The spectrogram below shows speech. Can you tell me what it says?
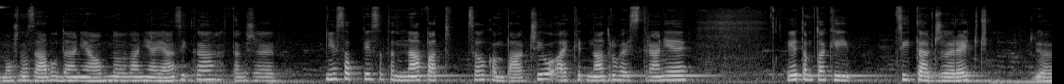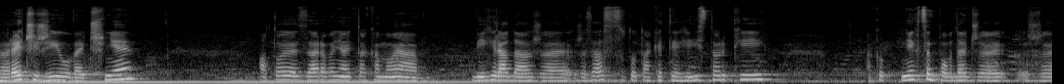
možno zabúdania, obnovovania jazyka. Takže mne sa, mne sa ten nápad celkom páčil, aj keď na druhej strane je tam taký citát, že reč, e, reči žijú väčšine. A to je zároveň aj taká moja výhrada, že, že zase sú to také tie historky, ako nechcem povedať, že, že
